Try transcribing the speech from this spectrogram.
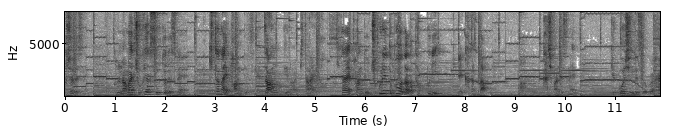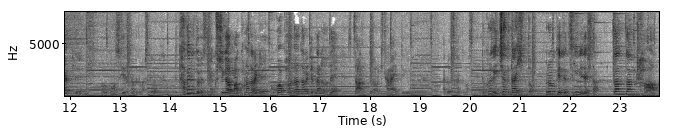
こちらですね。これ名前直訳するとですね汚いパンってですねザンっていうのは汚いと。汚いパンというチョコレートパウダーがたっぷりかかった、まあ、菓子パンですね。結構美味しいんですよ。これ流行って僕も好きで食べてましたよ。食べるとですね口がまあ粉だらけここはパウダーだらけになるのでザンっていうのは汚いっていうあれを使ってますね。でこれが一躍大ヒット。これを受けて次に出したザンザン茶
